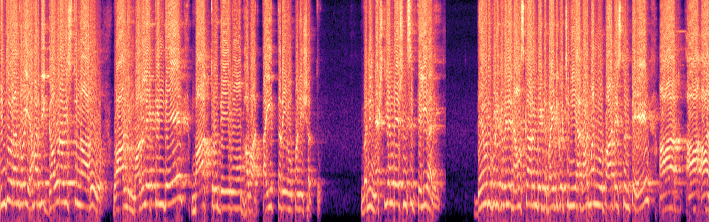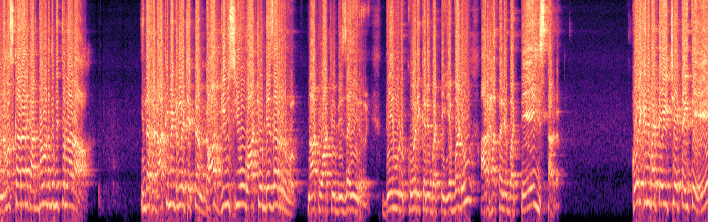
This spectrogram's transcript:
హిందువులందరూ ఎవరిని గౌరవిస్తున్నారు? వాళ్ళు మొదలెట్టిందే మాతృదేవో భవ ఉపనిషత్తు ఇవన్నీ నెక్స్ట్ జనరేషన్స్ తెలియాలి. దేవుడి గుడికి వెళ్ళి నమస్కారం పెట్టి బయటకు వచ్చి నీ ఆ నువ్వు పాటిస్తుంటే ఆ ఆ- ఆ నమస్కారానికి అర్థం ఉండదు మిత్రులారా. ఇందాక డాక్యుమెంటరీలో చెప్పాం God gives you what you deserve not what you desire దేవుడు కోరికని బట్టి ఇవ్వడు అర్హతని బట్టే ఇస్తాడు. కోరికని బట్టే ఇచ్చేట్టయితే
